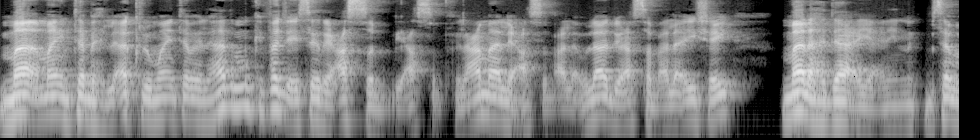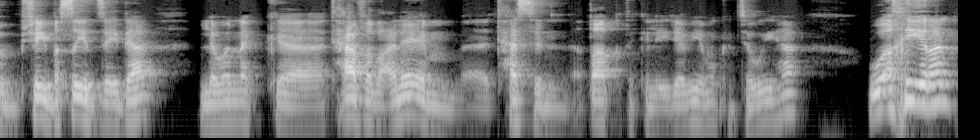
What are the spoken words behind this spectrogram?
ما ما ينتبه لاكله ما ينتبه لهذا ممكن فجأة يصير يعصب يعصب في العمل يعصب على أولاده يعصب على أي شيء ما له داعي يعني إنك بسبب شيء بسيط زي ده لو إنك تحافظ عليه تحسن طاقتك الإيجابية ممكن تسويها. وأخيرا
